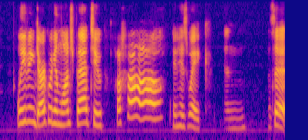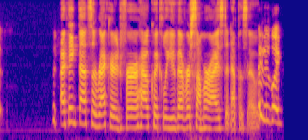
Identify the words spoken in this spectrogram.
leaving Darkwing and Launchpad to ha ha in his wake. And that's it. I think that's a record for how quickly you've ever summarized an episode. It is like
